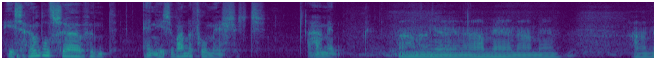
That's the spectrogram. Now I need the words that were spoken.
His humble servant, and His wonderful message. Amen. Amen. Amen. Amen. Amen.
